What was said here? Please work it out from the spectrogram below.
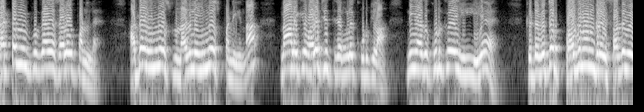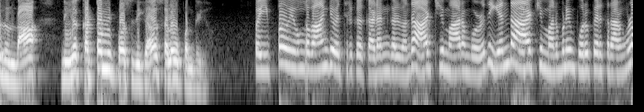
கட்டமைப்புக்காக செலவு பண்ணல. அதான் இன்வெஸ்ட்மெண்ட் அதுல இன்வெஸ்ட் பண்ணீங்கன்னா நாளைக்கு வளர்ச்சி திட்டங்களை கொடுக்கலாம். நீங்க அது கொடுக்கவே இல்லையே. கிட்டத்தட்ட பதினொன்றரை சதவீதம் தான் நீங்க கட்டமைப்பு வசதிக்காக செலவு பண்றீங்க. இப்ப இப்போ இவங்க வாங்கி வச்சிருக்க கடன்கள் வந்து ஆட்சி மாறும் பொழுது எந்த ஆட்சி மறுபடியும் பொறுப்பேற்கிறாங்களோ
